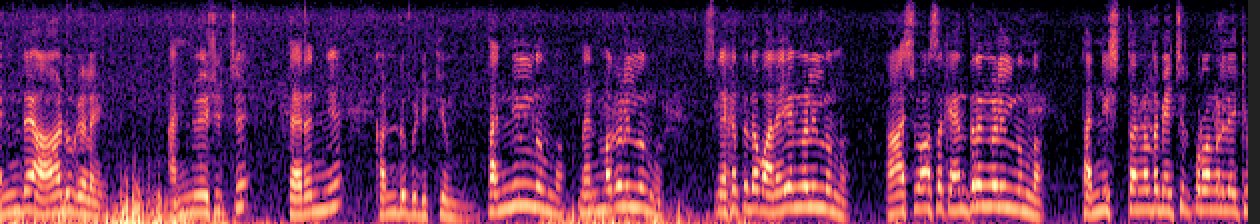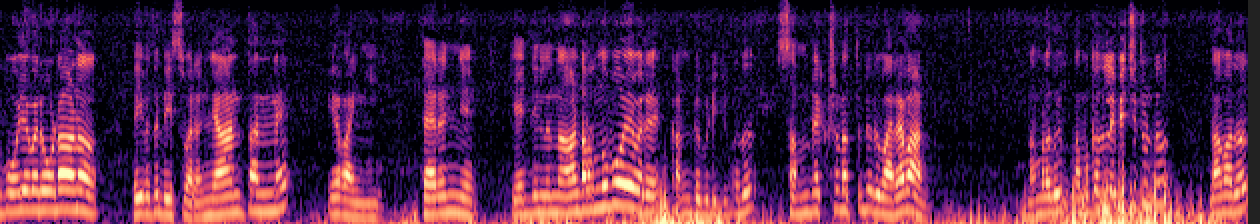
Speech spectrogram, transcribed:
എന്റെ ആടുകളെ അന്വേഷിച്ച് തെരഞ്ഞ് കണ്ടുപിടിക്കും. തന്നിൽ നിന്ന് നന്മകളിൽ നിന്ന് സ്നേഹത്തിന്റെ വലയങ്ങളിൽ നിന്ന് ആശ്വാസ കേന്ദ്രങ്ങളിൽ നിന്ന് തന്നിഷ്ടങ്ങളുടെ മേച്ചിൽപ്പുറങ്ങളിലേക്ക് പോയവരോടാണ് ദൈവത്തിന്റെ ഈ സ്വരം. ഞാൻ തന്നെ ഇറങ്ങി തെരഞ്ഞ് എന്നിൽ നിന്ന് അടർന്നു പോയവരെ കണ്ടുപിടിക്കും. അത് സംരക്ഷണത്തിന്റെ ഒരു വരവാണ്. നമ്മളത് നമുക്കത് ലഭിച്ചിട്ടുണ്ട്. നാം അത്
